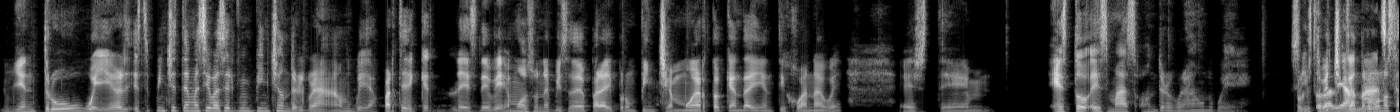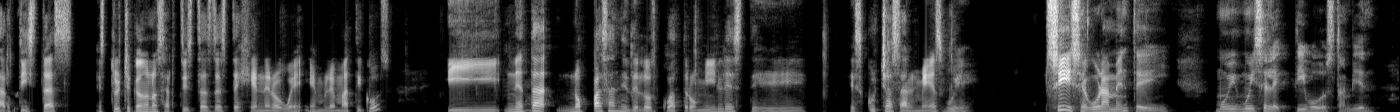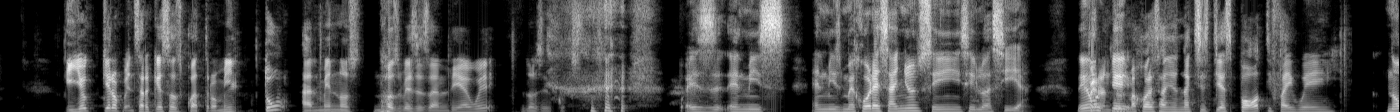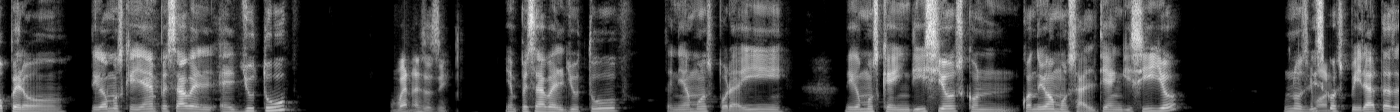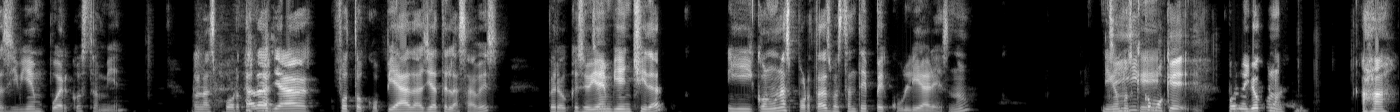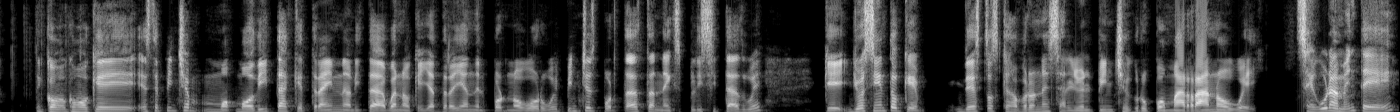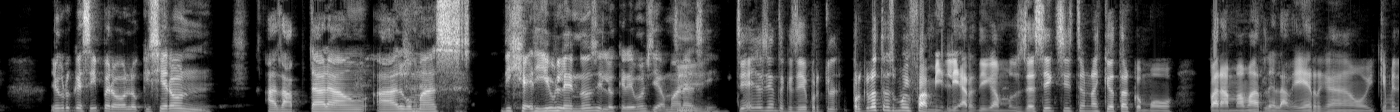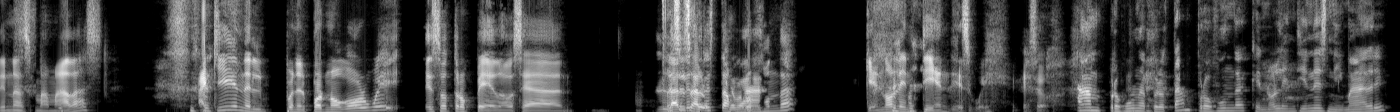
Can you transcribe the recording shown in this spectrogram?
Bien true, güey. Este pinche tema sí va a ser bien pinche underground, güey. Aparte de que les debemos un episodio para ir por un pinche muerto que anda ahí en Tijuana, güey. Este. Esto es más underground, güey. Sí, Porque estuve todavía checando más. algunos artistas. Estuve checando unos artistas de este género, güey, emblemáticos. Y neta, no pasan ni de los 4000 este, escuchas al mes, güey. Sí, seguramente, y muy, muy selectivos también. Y yo quiero pensar que esos 4000, tú al menos dos veces al día, güey, los escuchas. Pues en mis, en mis mejores años sí, sí lo hacía. Digamos Pero en que- tus mejores años no existía Spotify, güey. No, pero digamos que ya empezaba el, el YouTube, Bueno, eso sí. ya empezaba el YouTube, teníamos por ahí, digamos que indicios con cuando íbamos al tianguisillo, unos Simón. discos piratas así bien puercos también, con las portadas ya fotocopiadas, ya te las sabes, pero que se veían Sí. bien chidas y con unas portadas bastante peculiares, ¿no? Digamos sí, que, como que bueno, yo conocí, ajá, Como, como que este pinche mo- modita que traen ahorita, bueno, que ya traían el pornogor, güey, pinches portadas tan explícitas, güey, que yo siento que de estos cabrones salió el pinche grupo marrano, güey. Seguramente, ¿eh? Yo creo que sí, pero lo quisieron adaptar a, algo más digerible, ¿no? Si lo queremos llamar sí. así. Sí, yo siento que sí, porque, porque el otro es muy familiar, digamos. O sea, sí existe una que otra como para mamarle la verga o y que me dé unas mamadas. Aquí en el, en el pornogor, güey, es otro pedo. O sea, la Eso es letra tan que profunda que no le entiendes, güey. Eso. Tan profunda, pero tan profunda que no le entiendes ni madre,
